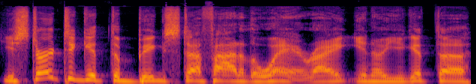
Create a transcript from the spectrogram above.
you start to get the big stuff out of the way, right? You know, you get the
